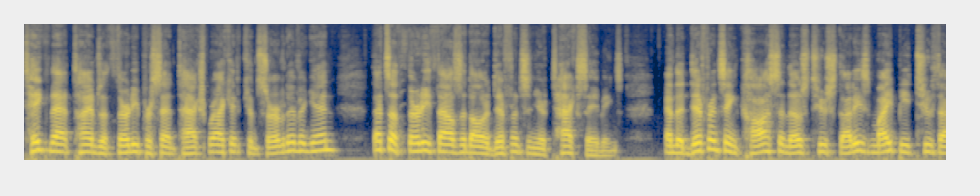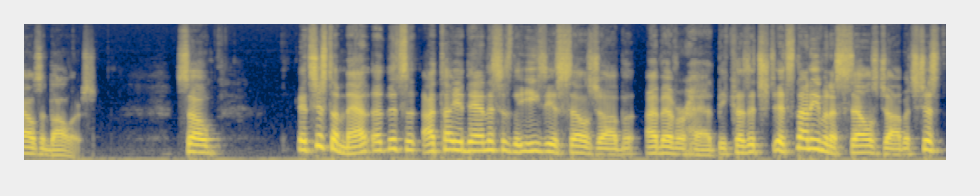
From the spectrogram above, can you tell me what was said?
Take that times a 30% tax bracket, conservative again, that's a $30,000 difference in your tax savings. And the difference in costs in those two studies might be $2,000. So, it's just a math. Uh, this I tell you, Dan, this is the easiest sales job I've ever had because it's it's not even a sales job. It's just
